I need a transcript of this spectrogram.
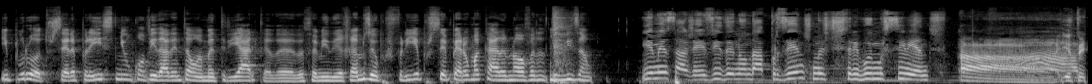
E por outro, se era para isso, tinha um convidado então a matriarca da, da família Ramos, eu preferia, por sempre era uma cara nova na televisão. E a mensagem, a vida não dá presentes, mas distribui merecimentos. Ah, eu tenho.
